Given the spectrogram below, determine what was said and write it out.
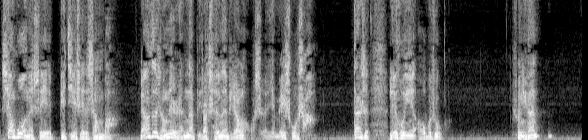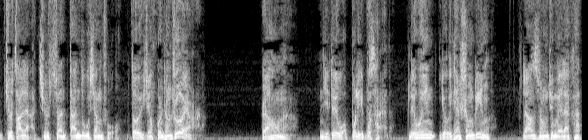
相互呢谁也别揭谁的伤疤。梁思成这人呢比较沉稳，比较老实，也没说啥。但是林徽因熬不住了，说：“你看，就咱俩就算单独相处，都已经混成这样了，然后呢，你对我不理不睬的。”林徽因有一天生病了，梁思成就没来看，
